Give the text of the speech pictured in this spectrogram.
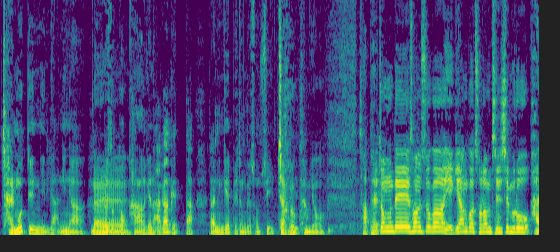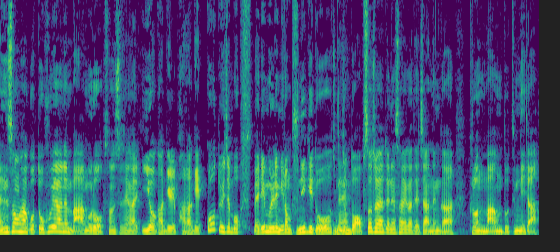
잘못된 일이 아니냐. 네. 그래서 더 강하게 나가겠다라는 게 배정대 선수의 입장입니다. 그렇군요. 자, 배정대 선수가 얘기한 것처럼 진심으로 반성하고 또 후회하는 마음으로 선수 생활 이어가길 바라겠고 또 이제 뭐 내리물림 이런 분위기도 점점 네. 더 없어져야 되는 사회가 되지 않는가 그런 마음도 듭니다.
